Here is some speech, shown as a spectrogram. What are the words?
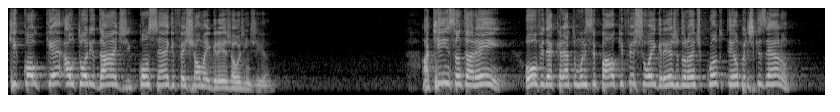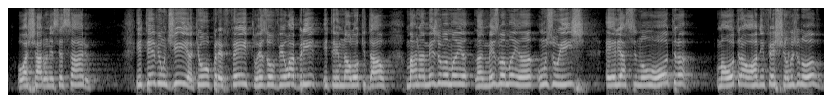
que qualquer autoridade consegue fechar uma igreja hoje em dia. Aqui em Santarém, houve decreto municipal que fechou a igreja durante quanto tempo eles quiseram, ou acharam necessário. E teve um dia que o prefeito resolveu abrir e terminar o lockdown, mas na mesma manhã, na mesma manhã um juiz ele assinou outra, uma outra ordem fechando de novo.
